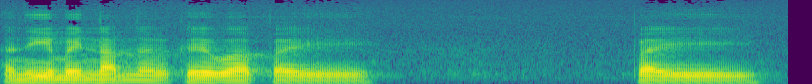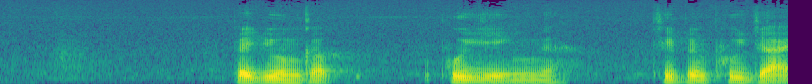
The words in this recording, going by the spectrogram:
อันนี้ยังไม่นับนะประเภทว่าไปไป ไปยุ่งกับผู้หญิงนะที่เป็นผู้ใหญ่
